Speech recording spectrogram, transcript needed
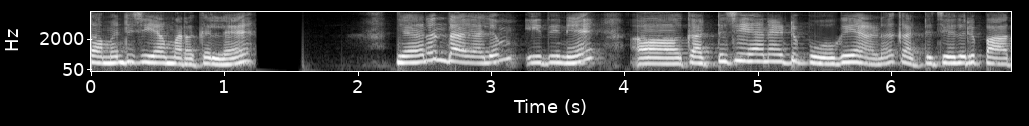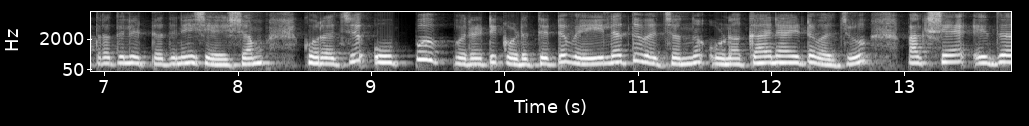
കമന്റ് ചെയ്യാൻ മറക്കല്ലേ. ഞാൻ എന്തായാലും ഇതിനെ കട്ട് ചെയ്യാനായിട്ട് പോവുകയാണ്. കട്ട് ചെയ്തൊരു പാത്രത്തിൽ ഇട്ടതിന് ശേഷം കുറച്ച് ഉപ്പ് പുരട്ടി കൊടുത്തിട്ട് വെയിലത്ത് വെച്ചൊന്ന് ഉണക്കാനായിട്ട് വെച്ചു. പക്ഷേ ഇത്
